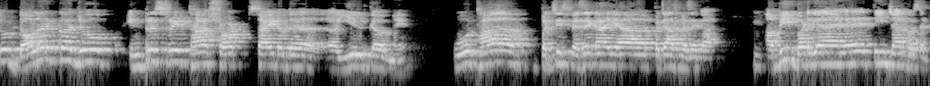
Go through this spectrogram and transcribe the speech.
तो डॉलर का जो इंटरेस्ट रेट था short side of the yield curve में वो था 25 पैसे का या 50 पैसे का। अभी बढ़ गया है तीन चार परसेंट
